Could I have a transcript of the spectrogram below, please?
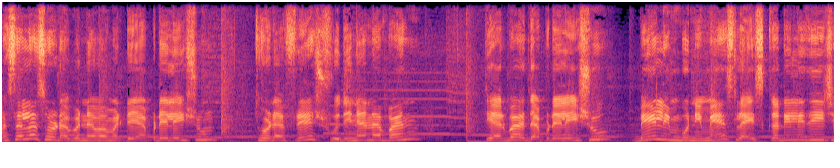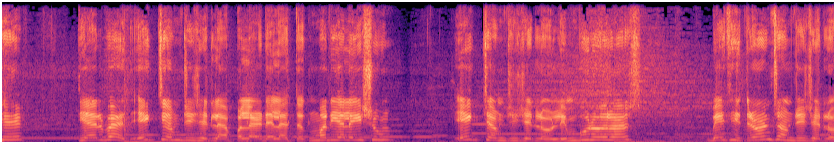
મસાલા સોડા બનાવવા માટે આપણે લઈશું થોડા ફ્રેશ ફુદીનાના પાન. ત્યારબાદ આપણે લઈશું બે લીંબુની મેં સ્લાઇસ કરી લીધી છે. ત્યારબાદ એક ચમચી જેટલા પલાળેલા તકમરિયા લઈશું. એક ચમચી જેટલો લીંબુનો રસ. બેથી ત્રણ ચમચી જેટલો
